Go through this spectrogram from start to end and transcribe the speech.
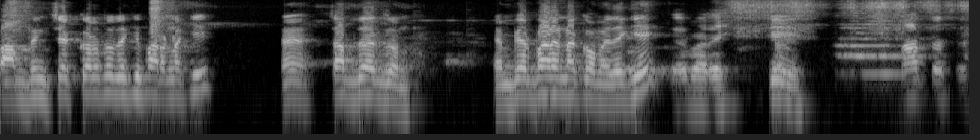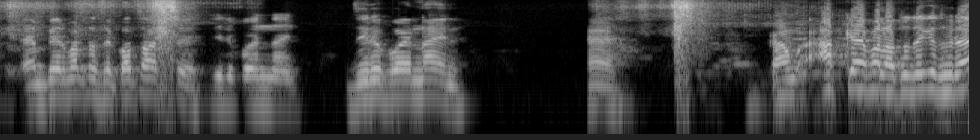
পাম্পিং চেক করো তো দেখি পারো নাকি? হ্যাঁ চাপ দাও একজন এম্পিয়ার বাড়ে না কমে দেখি? এবারে কি? এম্পিয়ার বাড়তেছে কত আসছে? 0.9 জিরো পয়েন্ট নাইন। হ্যাঁ। কাম আটকায় ফেলা তো দেখি ধরে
